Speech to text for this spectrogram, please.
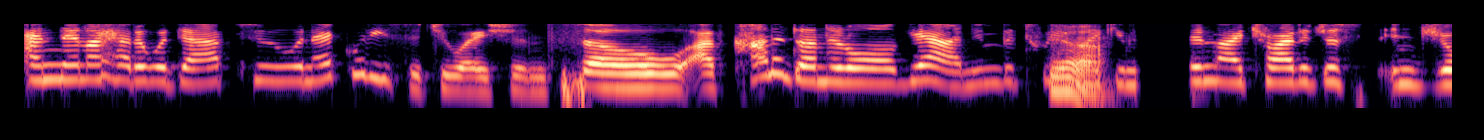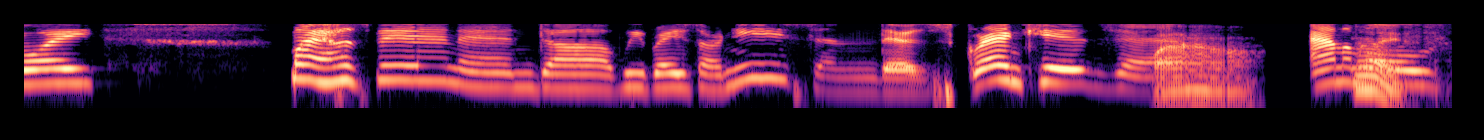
and then I had to adapt to an equity situation. So I've kind of done it all. Yeah, and in between, yeah. like you mentioned, I try to just enjoy my husband, and uh, we raised our niece, and there's grandkids and wow. animals. Nice.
